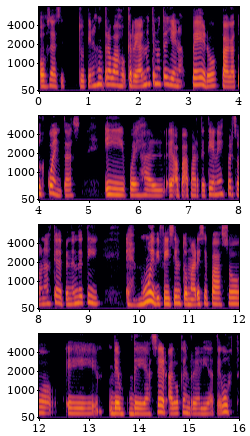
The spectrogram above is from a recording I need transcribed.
O sea, si tú tienes un trabajo que realmente no te llena, pero paga tus cuentas y pues al, eh, aparte tienes personas que dependen de ti, es muy difícil tomar ese paso eh, de, de hacer algo que en realidad te gusta.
